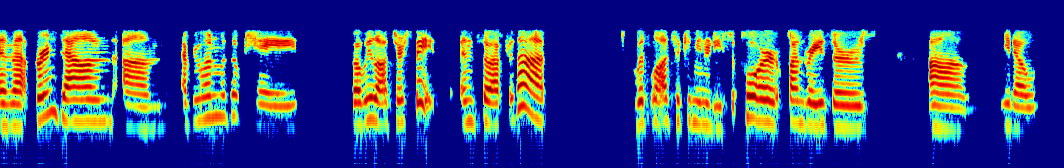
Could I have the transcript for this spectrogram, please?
and that burned down. Um, everyone was okay, but we lost our space. And so after that, with lots of community support, fundraisers, um, you know,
